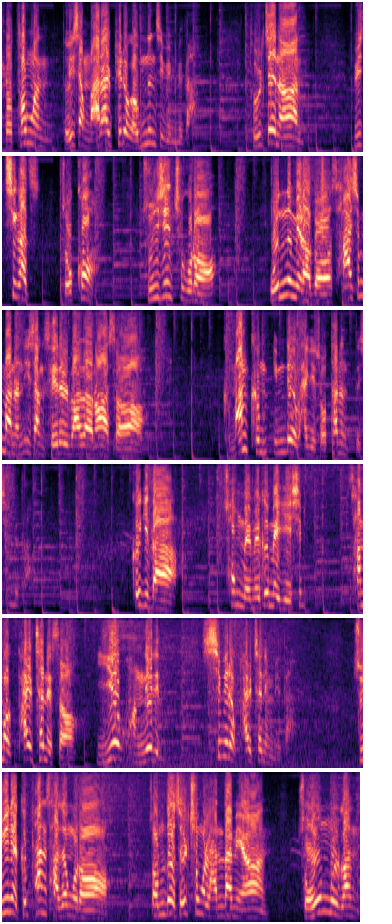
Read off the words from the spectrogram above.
교통은 더 이상 말할 필요가 없는 집입니다. 둘째는 위치가 좋고 준신축으로 원룸이라도 40만 원 이상 세를 받아 놔서 그만큼 임대업 하기 좋다는 뜻입니다. 거기다 총 매매 금액이 13억 8천에서 2억 확 내린 11억 8천입니다. 주인의 급한 사정으로 좀 더 절충을 한다면 좋은 물건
